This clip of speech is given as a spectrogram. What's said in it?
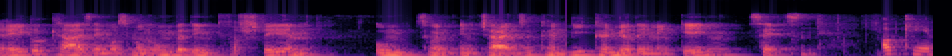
Regelkreise muss man unbedingt verstehen, um zu entscheiden zu können, wie können wir dem entgegensetzen. Okay,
